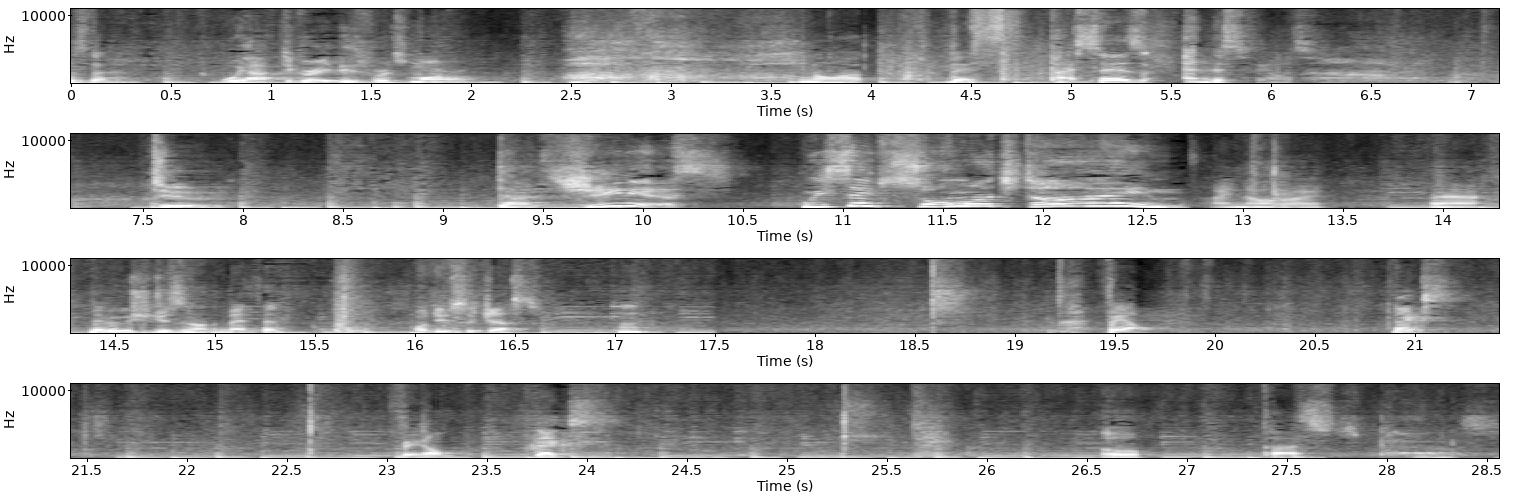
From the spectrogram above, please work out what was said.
is that? We have to grade these for tomorrow. You know what? This passes and this fails. Dude, that's genius! We save so much time! I know, right? Nah, maybe we should use another method. What do you suggest? Hmm. Fail. Next. Fail. Next. Oh, pass. Pass.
